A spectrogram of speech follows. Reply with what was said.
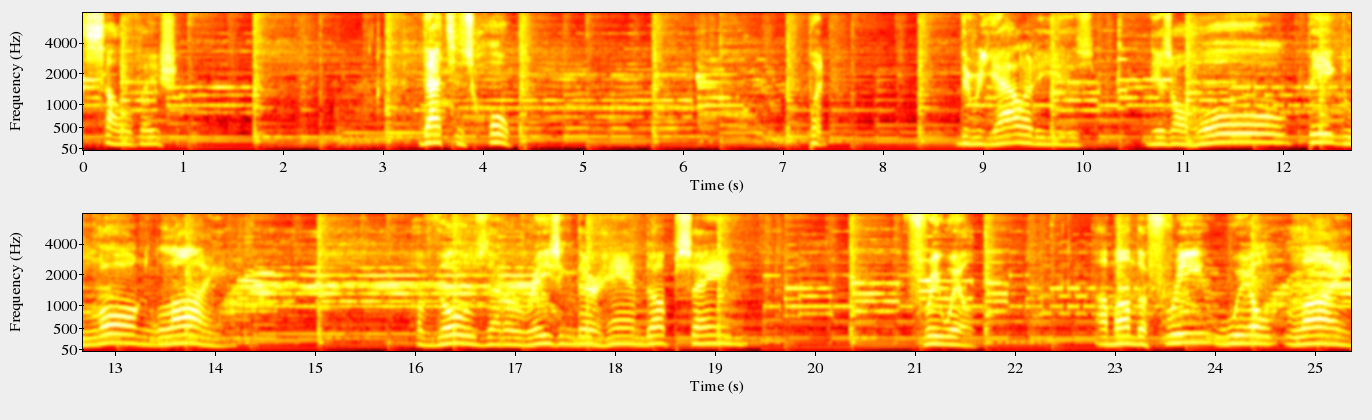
salvation. That's his hope. But the reality is, there's a whole big long line of those that are raising their hand up saying, Free will. I'm on the free will line.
